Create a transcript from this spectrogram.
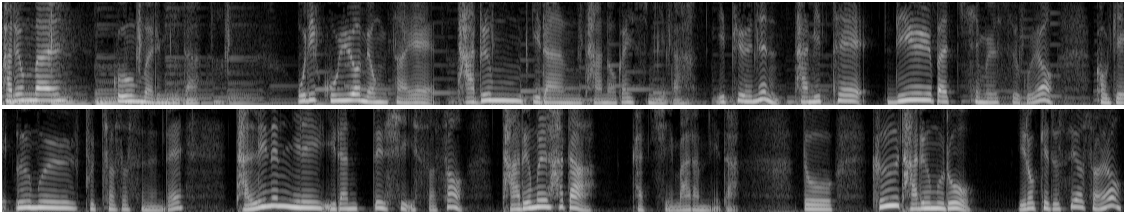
바른말, 고운말입니다. 우리 고유어 명사에 다름이란 단어가 있습니다. 이 표현은 다 밑에 리을 받침을 쓰고요. 거기에 음을 붙여서 쓰는데 달리는 일이란 뜻이 있어서 다름을 하다 같이 말합니다. 또 그 다름으로 이렇게도 쓰여서요.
